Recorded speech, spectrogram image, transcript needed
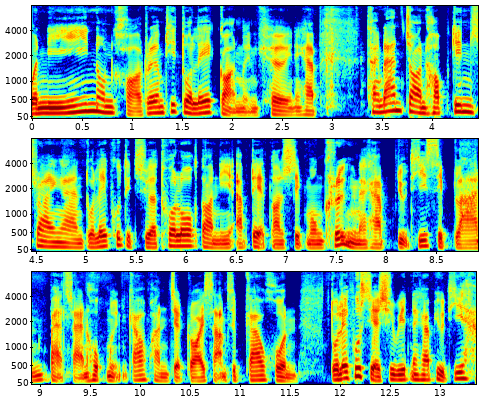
วันนี้นนท์ขอเริ่มที่ตัวเลขก่อนเหมือนเคยนะครับ ทางด้านจอห์นฮอปกินส์รายงานตัวเลขผู้ติดเชื้อทั่วโลกตอนนี้อัปเดตตอน 10โมงครึ่งนะครับอยู่ที่ 10ล้าน8 6 9 7 3 9 คน ตัวเลขผู้เสียชีวิตนะครับอยู่ที่ 5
